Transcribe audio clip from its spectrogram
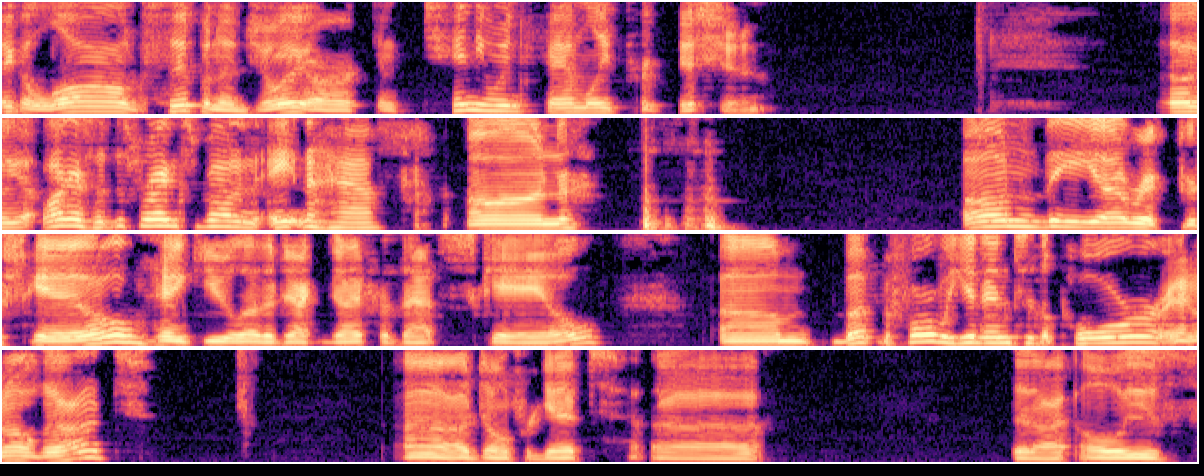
Take a long sip and enjoy our continuing family tradition. So, yeah, like I said, this ranks about an eight and a half on on the uh, Richter scale. Thank you, Leather Jacket Guy, for that scale. Um, but before we get into the pour and all that, uh, don't forget uh, that I always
